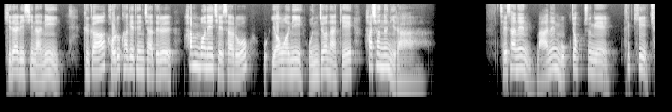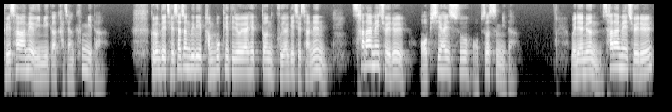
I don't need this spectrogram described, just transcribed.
기다리시나니 그가 거룩하게 된 자들을 한 번의 제사로 영원히 온전하게 하셨느니라. 제사는 많은 목적 중에 특히 죄사함의 의미가 가장 큽니다. 그런데 제사장들이 반복해 드려야 했던 구약의 제사는 사람의 죄를 없이 할 수 없었습니다. 왜냐하면 사람의 죄를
